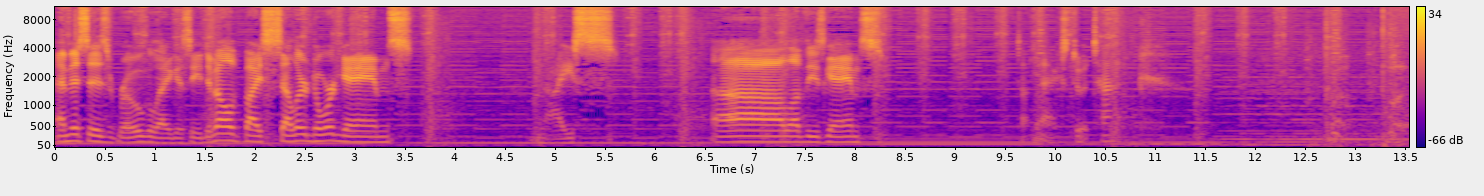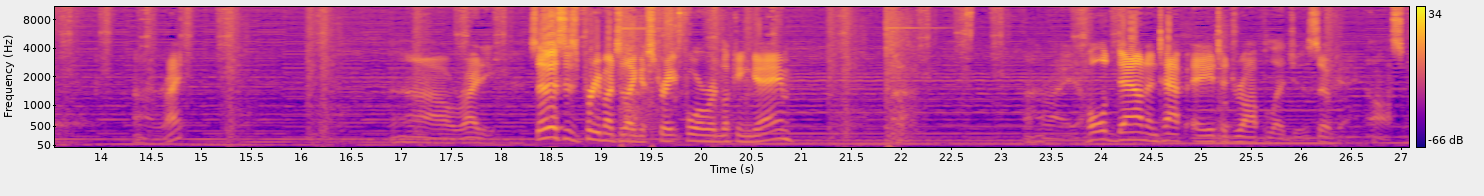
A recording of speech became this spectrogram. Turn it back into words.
and this is Rogue Legacy, developed by Cellar Door Games. Nice. Uh, I love these games. Top X to attack. All right. Alrighty. So this is pretty much like a straightforward looking game. Alright, hold down and tap A to drop ledges. Okay, awesome.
